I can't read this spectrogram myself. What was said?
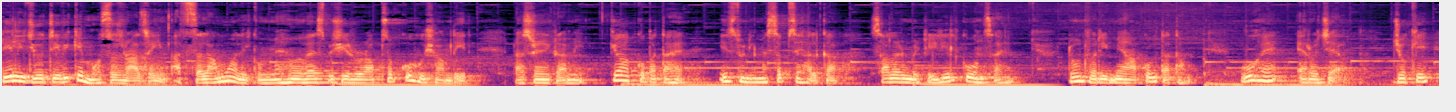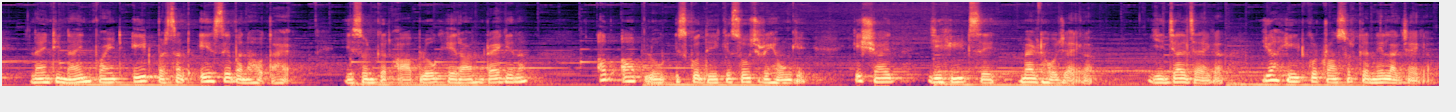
डेली जियो टी वी के मोसज नाजरीन वालेकुम मैं हूँ अवैस बशीर और आप सबको खुश आमदीद। नाजरीन ग्रामी क्या आपको पता है इस दुनिया में सबसे हल्का सालर मटेरियल कौन सा है? डोंट वरी मैं आपको बताता हूँ। वो है एरोजेल जो कि 99.8 परसेंट ए से बना होता है। ये सुनकर आप लोग हैरान रह गए ना? अब आप लोग इसको देख के सोच रहे होंगे कि शायद ये हीट से मेल्ट हो जाएगा, ये जल जाएगा या हीट को ट्रांसफ़र करने लग जाएगा।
